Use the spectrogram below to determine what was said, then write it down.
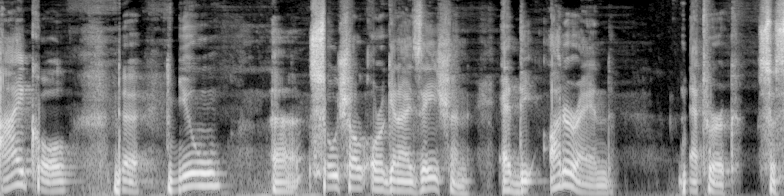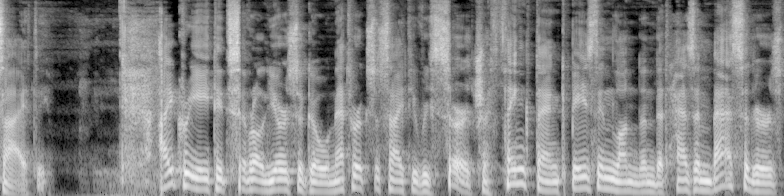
I call the new uh, social organization at the other end network society. I created several years ago Network Society Research, a think tank based in London that has ambassadors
